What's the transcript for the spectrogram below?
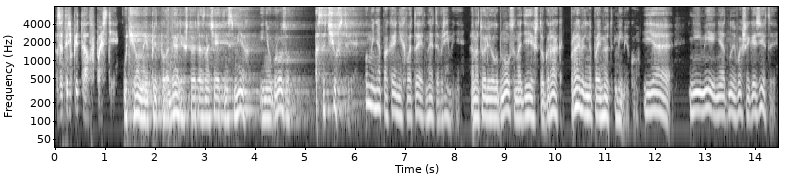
затрепетал в пасти. Ученые предполагали, что это означает не смех и не угрозу, а сочувствие. У меня пока не хватает на это времени. Анатолий улыбнулся, надеясь, что Грак правильно поймет мимику. Я не имею ни одной вашей газеты,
